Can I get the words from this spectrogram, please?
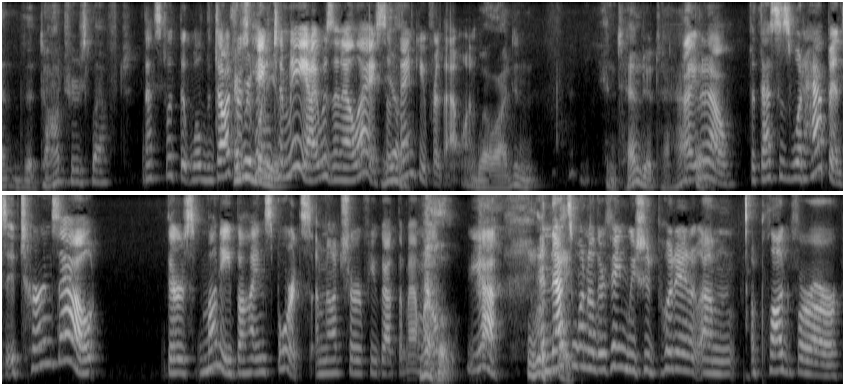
and the Dodgers left. that's what the well the dodgers came to me i was in la so Yeah. thank you for that one Well, I didn't intend it to happen. i know but this is what happens it turns out there's money behind sports. I'm not sure if you got the memo. No. Yeah. And that's one other thing we should put in um, a plug for our.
